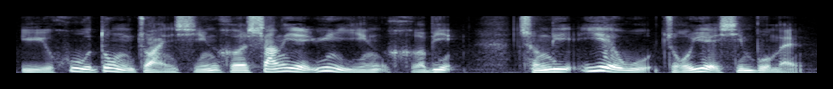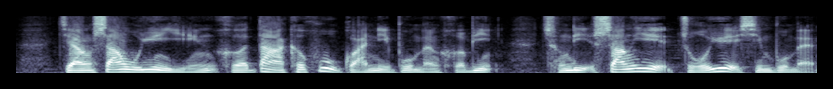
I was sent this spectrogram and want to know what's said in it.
与互动转型和商业运营合并，成立业务卓越新部门；将商务运营和大客户管理部门合并，成立商业卓越新部门。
